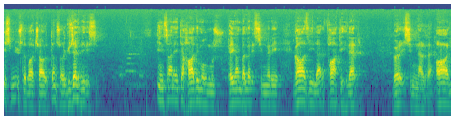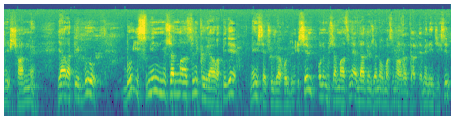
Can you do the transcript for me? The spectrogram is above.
ismini üç defa çağırdıktan sonra güzel bir isim. İnsaniyete hadim olmuş peygamberler isimleri, gaziler, fatihler böyle isimlerden. Ali, şanlı. Ya Rabbi bu bu ismin müsemmasını kıl ya Rabbi diye. Neyse çocuğa koyduğun isim, onun müsemmasını evladın üzerine olmasını temenni edeceksin.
